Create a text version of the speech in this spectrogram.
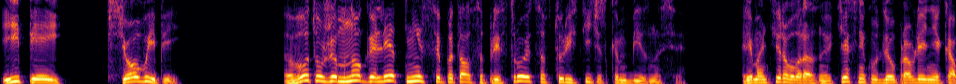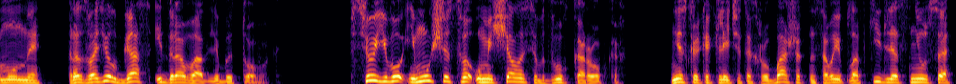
«И пей. Все выпей». Вот уже много лет Ниссе пытался пристроиться в туристическом бизнесе. Ремонтировал разную технику для управления коммуны, развозил газ и дрова для бытовок. Все его имущество умещалось в двух коробках. Несколько клетчатых рубашек, носовые платки для снюса,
